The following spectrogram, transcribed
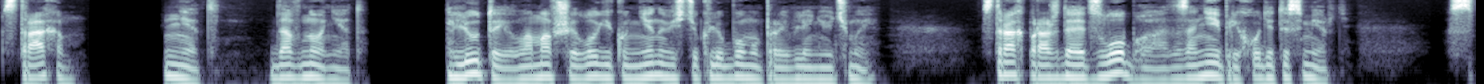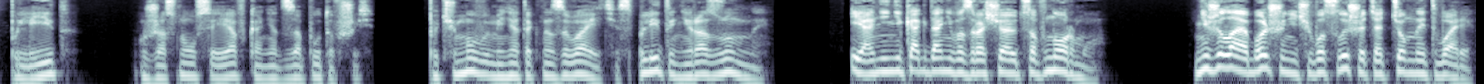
Страхом? Нет, давно нет. Лютой, ломавшей логику ненавистью к любому проявлению тьмы. Страх порождает злобу, а за ней приходит и смерть. «Сплит?» — ужаснулся я, в конец запутавшись. «Почему вы меня так называете? Сплиты неразумны. И они никогда не возвращаются в норму. Не желая больше ничего слышать от темной твари.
